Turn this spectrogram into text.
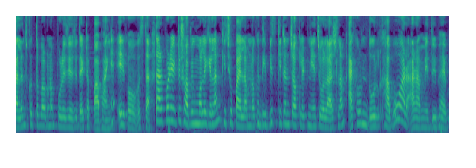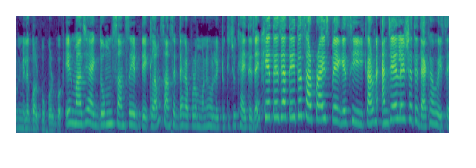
ব্যালেন্স করতে পারব না, পড়ে যায় যদি একটা পা ভাঙে, এরকম অবস্থা। তারপরে একটু শপিং মলে গেলাম, কিছু পাইলাম না, ওখান থেকে বিস্কিট অ্যান্ড চকলেট নিয়ে চলে আসলাম। এখন দোল খাব আর আরামে দুই ভাই বোন মিলে গল্প করব। এর মাঝে একদম সানসেট দেখলাম। সানসেট দেখার পরে মনে হলো একটু কিছু খাইতে যাই। খেতে যেতেই তো সারপ্রাইজ পেয়ে গেছি, কারণ অ্যাঞ্জেলের সাথে দেখা হয়েছে।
